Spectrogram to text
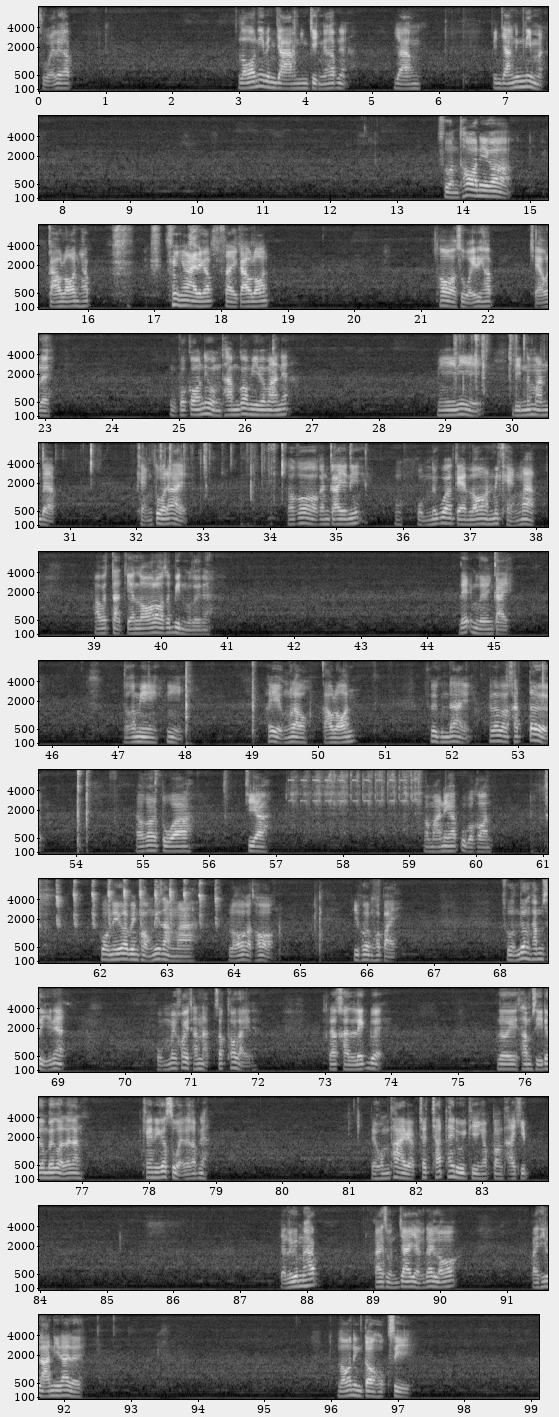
สวยเลยครับล้อนี่เป็นยางจริง ๆ นะครับ เนี่ย ยางเป็นยางนิ่มๆอะ ส่วนท่อนี่ก็กาวร้อนครับ ง่ายๆเลยครับ ใส่กาวร้อน ท่อสวยดีครับ แจ๋วเลย อุปกรณ์ที่ผมทำก็มีประมาณเนี้ย มีนี่ดินน้ำมันแบบแข็งตัวได้ แล้วก็กันไกรอันนี้ ผมนึกว่าแกนล้อมันไม่แข็งมาก เอาไปตัดแกนล้อล้อจะบินหมดเลยเนี่ย เละหมดเลยกันไกรแล้วก็มีนี่พระเอกของเรากาวร้อน ช่วยคุณได้ แล้วก็คัตเตอร์ แล้วก็ตัวเจีย ประมาณนี้ครับ อุปกรณ์ พวกนี้ก็เป็นของที่สั่งมาล้อกับท่อ ที่เพิ่มเข้าไป ส่วนเรื่องทำสีเนี่ย ผมไม่ค่อยถนัดสักเท่าไหร่ และคันเล็กด้วย เลยทำสีเดิมไปก่อนแล้วกัน แค่นี้ก็สวยแล้วครับเนี่ย เดี๋ยวผมถ่ายแบบชัดๆ ให้ดูอีกทีครับตอนท้ายคลิป อย่าลืมนะครับ ใครสนใจอยากได้ล้อ ไปที่ร้านนี้ได้เลยล้อหนึ่งต่อหกสี่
